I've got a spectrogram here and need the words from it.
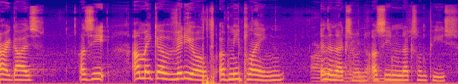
Alright guys. I'll see I'll make a video of me playing Alright, in the next one. I'll see you in the next one. Peace.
